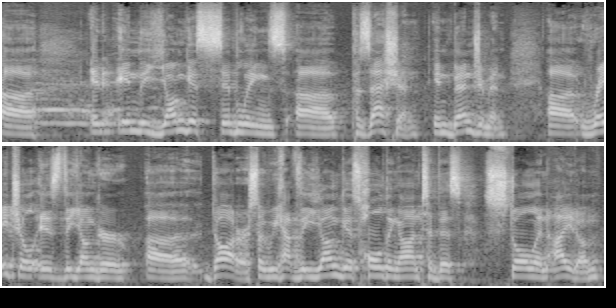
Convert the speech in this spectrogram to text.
uh, in, in, the youngest sibling's uh, possession, in Benjamin. Uh, Rachel is the younger uh, daughter. So we have the youngest holding on to this stolen item.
